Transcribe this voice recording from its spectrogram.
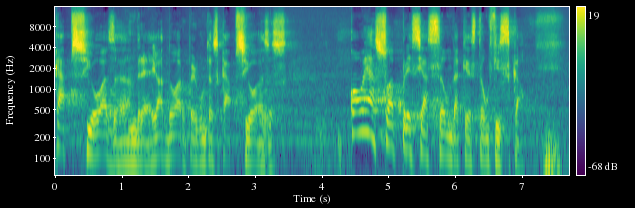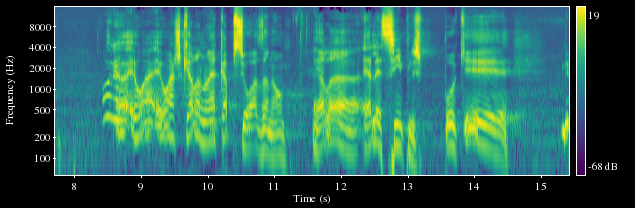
capciosa, André. Eu adoro perguntas capciosas. Qual é a sua apreciação da questão fiscal? Olha, eu, eu acho que ela não é capciosa, não ela, ela é simples, porque me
